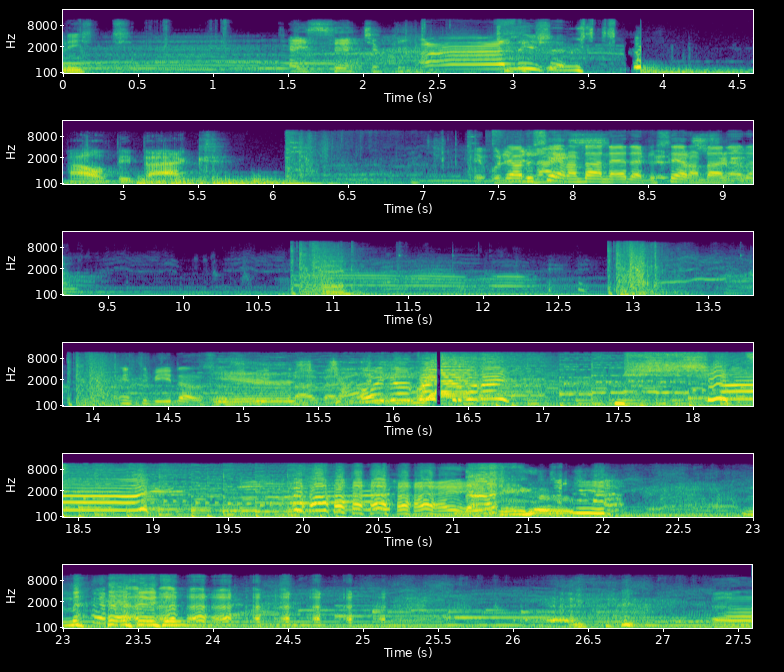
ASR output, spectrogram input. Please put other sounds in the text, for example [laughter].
unleashed. I see it, ah, lixa. I'll be back. Det vore Ja, väl du ser han nice. där nere. Du ser han där nere. Okej. Inte vidare så sliter det här väldigt. Oj, på! Shit! [laughs] [laughs] Ah.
